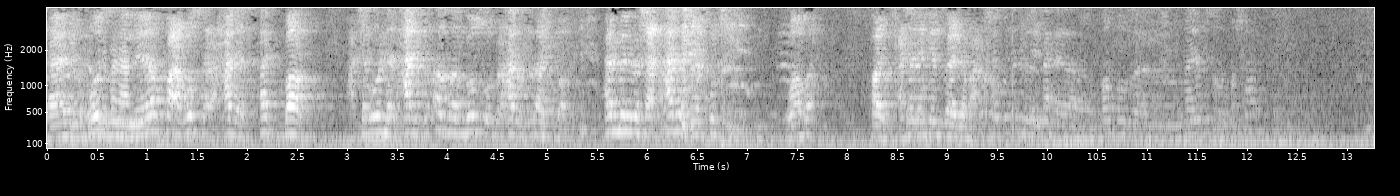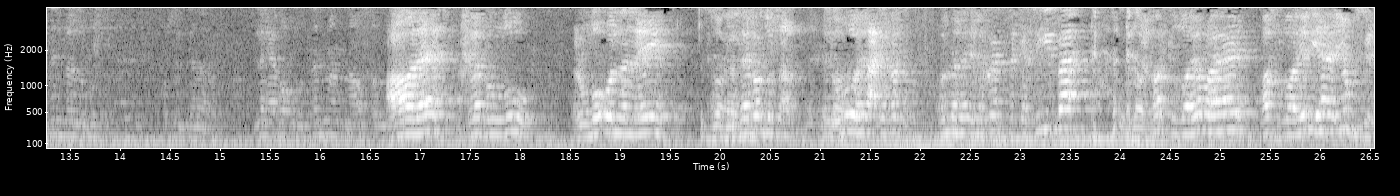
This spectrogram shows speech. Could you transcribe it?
يعني الغسل اللي يرفع غسل حدث أكبر عشان قلنا الحدث الأصغر بيدخل في الحدث الأكبر. أما اللي مش على الحدث ما يدخلش فيه. واضح؟ طيب عشان ننجز بقى يا جماعة. بالنسبة للحية برضه ما يفصل البشره بالنسبة للغسل غسل الجنابة اللحيه برضه لازم نوصل آه لازم خلاف الوضوء. الوضوء قلنا إن إيه؟ زي برضه هنا عشان بس قلنا كانت كثيفه غسل ظاهرها إيه غسل ظاهرها يجزئ.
